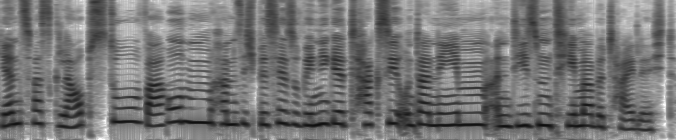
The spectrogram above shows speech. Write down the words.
Jens, was glaubst du, warum haben sich bisher so wenige Taxiunternehmen an diesem Thema beteiligt?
